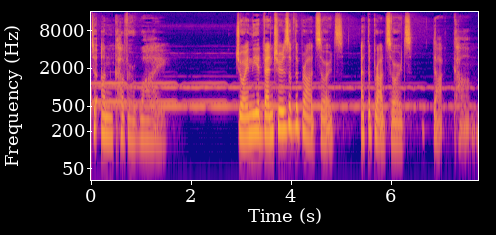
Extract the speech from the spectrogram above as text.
to uncover why. Join the adventures of the Broadswords at thebroadswords.com.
